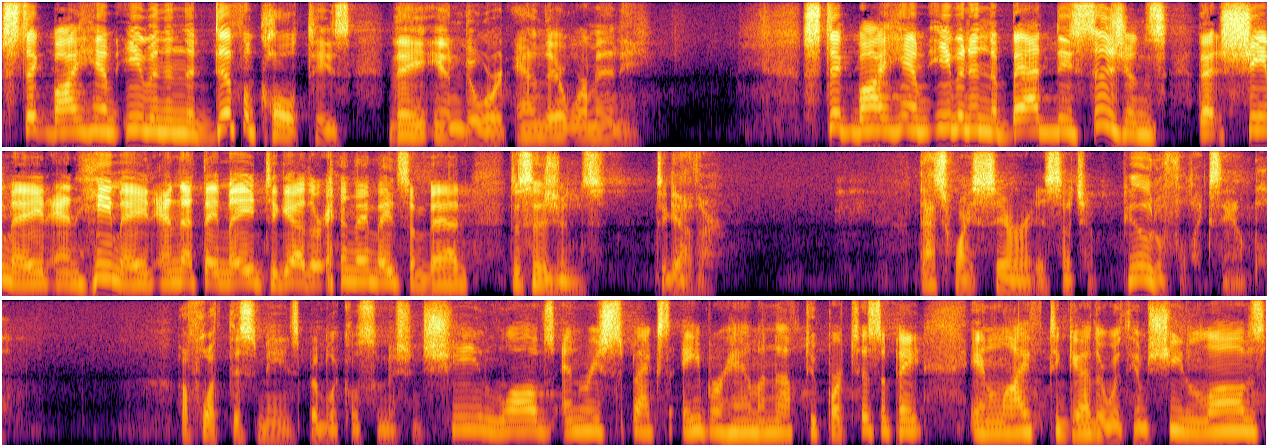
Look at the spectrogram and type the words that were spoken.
Stick by him even in the difficulties they endured, and there were many. Stick by him even in the bad decisions that she made and he made and that they made together, and they made some bad decisions together. That's why Sarah is such a beautiful example of what this means biblical submission. She loves and respects Abraham enough to participate in life together with him. She loves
